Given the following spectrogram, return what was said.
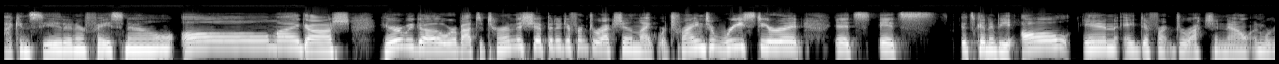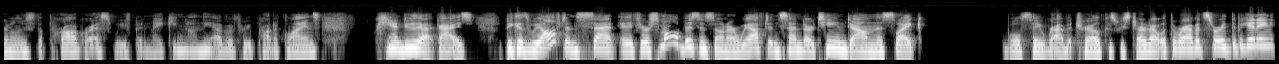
I can see it in her face now. Oh my gosh, here we go. We're about to turn the ship in a different direction. Like we're trying to re steer it. It's, it's, it's going to be all in a different direction now, and we're going to lose the progress we've been making on the other three product lines. We can't do that, guys, because we often set, if you're a small business owner, we often send our team down this like, we'll say rabbit trail because we started out with the rabbit story at the beginning.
